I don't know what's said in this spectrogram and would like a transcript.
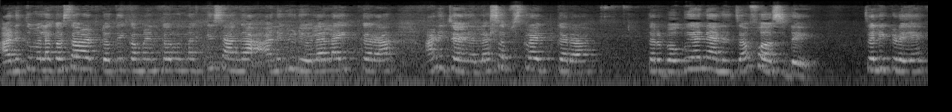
आणि तुम्हाला कसं वाटतं ते कमेंट करून नक्की सांगा. आणि व्हिडिओला लाईक करा आणि चॅनलला सबस्क्राईब करा. तर बघूया ज्ञानीचा फर्स्ट डे चल इकडे ये.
